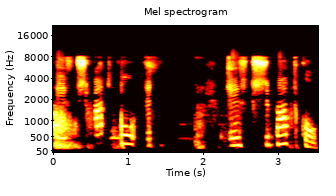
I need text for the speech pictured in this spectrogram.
W przypadku, w przypadku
